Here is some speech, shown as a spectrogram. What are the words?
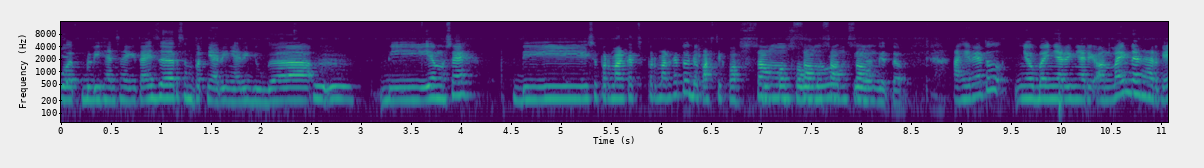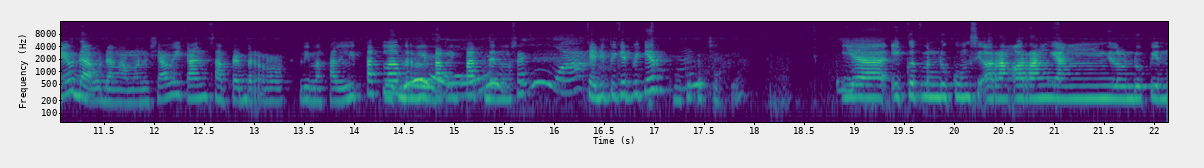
buat beli hand sanitizer sempet nyari nyari juga Mm-mm. di ya maksudnya di supermarket supermarket tuh udah pasti kosong Kosong song banget, song song iya. gitu. Akhirnya tuh nyoba nyari nyari online dan harganya udah udah nggak manusiawi kan sampai berlima kali lipat lah berlipat-lipat dan maksudnya kayak dipikir-pikir ya. ya ikut mendukung si orang-orang yang nyelundupin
